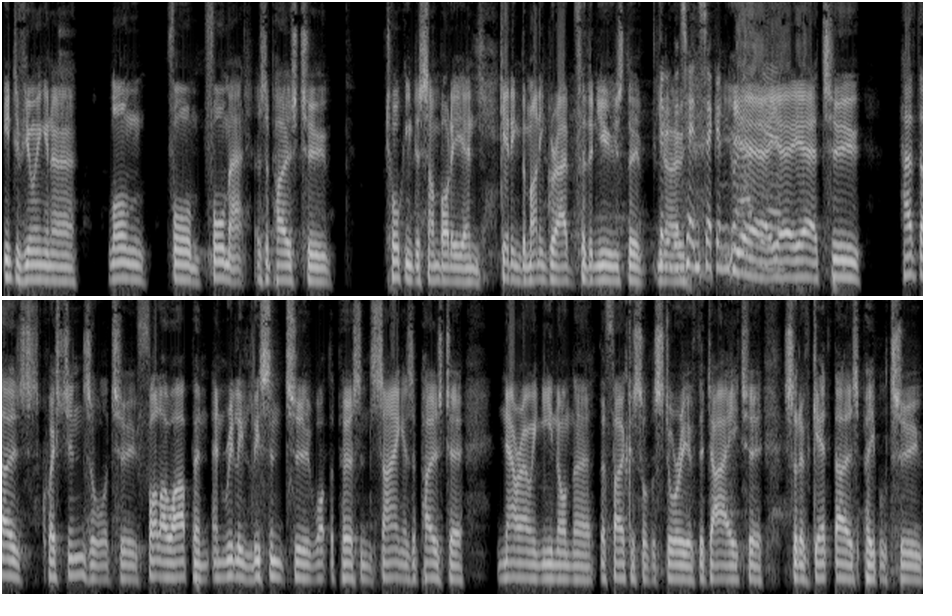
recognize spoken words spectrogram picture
interviewing in a long form format as opposed to talking to somebody and getting the money grab for the news, the you Getting know, the 10 second grab. yeah, yeah, yeah, to have those questions or to follow up and, and really listen to what the person's saying as opposed to narrowing in on the, the focus or the story of the day to sort of get those people to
